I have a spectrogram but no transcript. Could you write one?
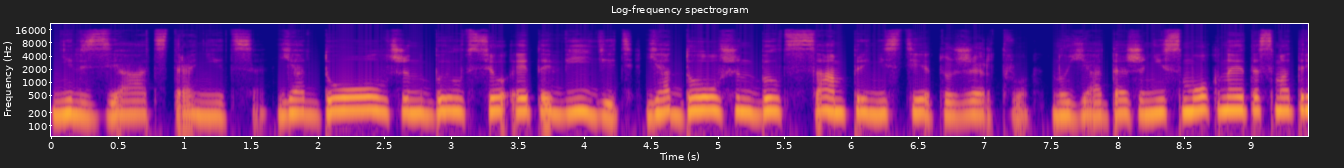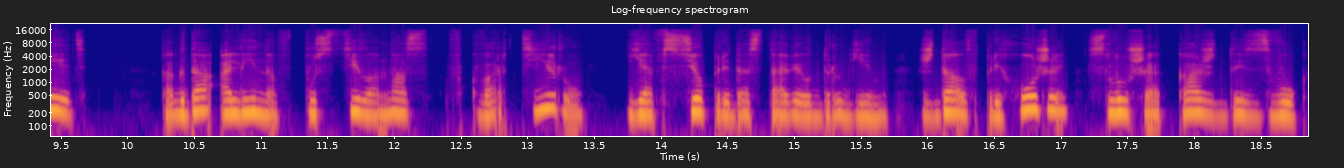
нельзя отстраниться. Я должен был все это видеть. Я должен был сам принести эту жертву. Но я даже не смог на это смотреть. Когда Алина впустила нас в квартиру, я все предоставил другим, ждал в прихожей, слушая каждый звук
